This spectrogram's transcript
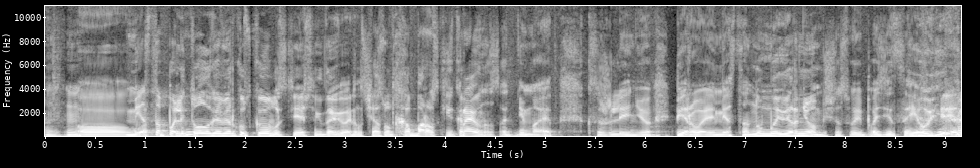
Мгм. О, Место политолога в Иркутской области, я всегда говорил. Сейчас вот Хабаровский край у нас отнимает, к сожалению, первое место. Ну, мы вернем еще свои позиции, я уверен.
